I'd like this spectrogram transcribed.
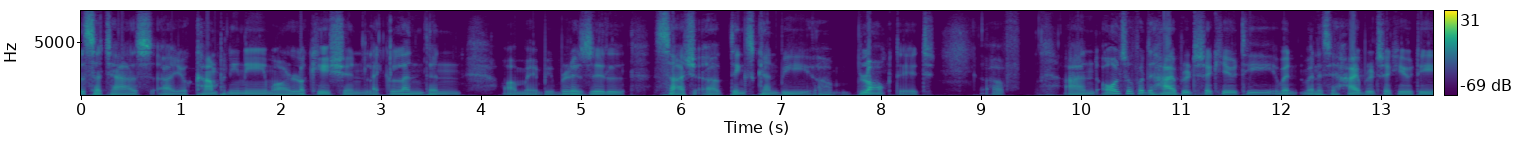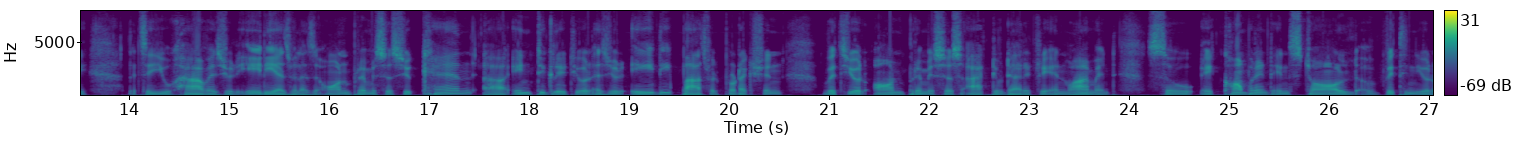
such as uh, your company name or location like London or maybe Brazil. Such uh, things can be um, blocked it. Uh, and also for the hybrid security when when I say hybrid security let's say you have Azure AD as well as on-premises you can uh, integrate your Azure AD password protection with your on-premises Active Directory environment. So a component installed within your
